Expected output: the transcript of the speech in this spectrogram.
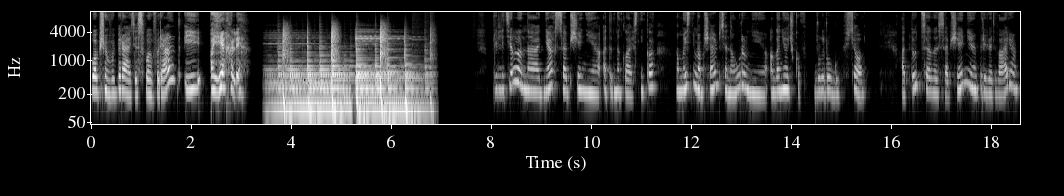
В общем, выбирайте свой вариант и поехали! Прилетело на днях сообщение от одноклассника, а мы с ним общаемся на уровне огонечков друг другу. Все. А тут целое сообщение. Привет, Варя.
